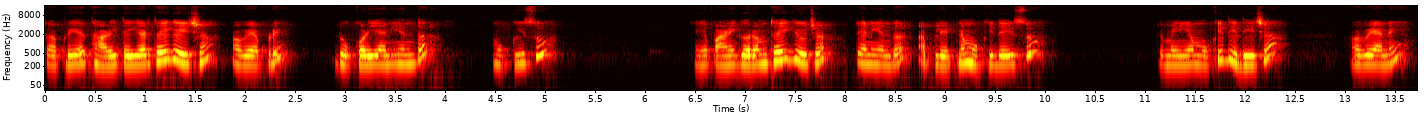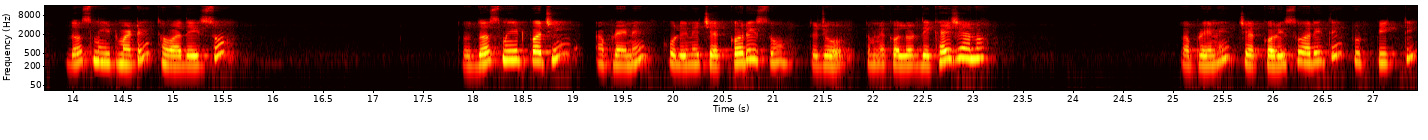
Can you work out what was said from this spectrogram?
તો આપણી આ થાળી તૈયાર થઈ ગઈ છે. હવે આપણે ઢોકળિયાની અંદર મૂકીશું. અહીંયા પાણી ગરમ થઈ ગયું છે. તેની અંદર આ પ્લેટને મૂકી દઈશું. તો મેં અહીંયા મૂકી દીધી છે. હવે આને દસ મિનિટ માટે થવા દઈશું. તો દસ મિનિટ પછી આપણે એને ખોલીને ચેક કરીશું. તો જો તમને કલર દેખાય છે આનો આપણે એને ચેક કરીશું આ રીતે ટૂથપીકથી.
